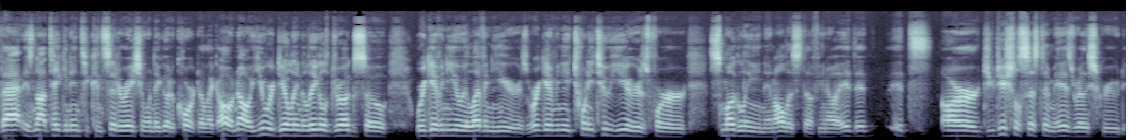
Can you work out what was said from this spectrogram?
that is not taken into consideration when they go to court. They're like, oh no, you were dealing illegal drugs, so we're giving you 11 years. We're giving you 22 years for smuggling and all this stuff. You know, it, it it's our judicial system is really screwed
